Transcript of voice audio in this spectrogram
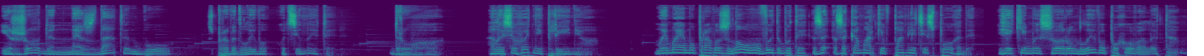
і жоден не здатен був справедливо оцінити другого. Але сьогодні, Плініо, ми маємо право знову видобути з закамарків пам'яті спогади, які ми соромливо поховали там.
